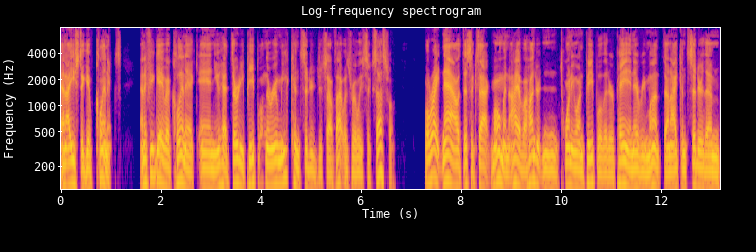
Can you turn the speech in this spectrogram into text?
And I used to give clinics. And if you gave a clinic and you had 30 people in the room, you considered yourself that was really successful. Well, right now, at this exact moment, I have 121 people that are paying every month, and I consider them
